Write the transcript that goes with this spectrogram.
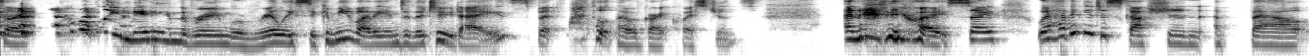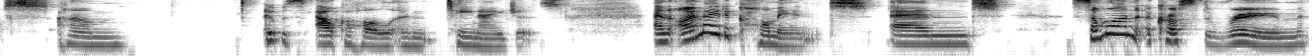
So, probably many in the room were really sick of me by the end of the two days, but I thought they were great questions. And anyway, so we're having a discussion about um, it was alcohol and teenagers. And I made a comment, and someone across the room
